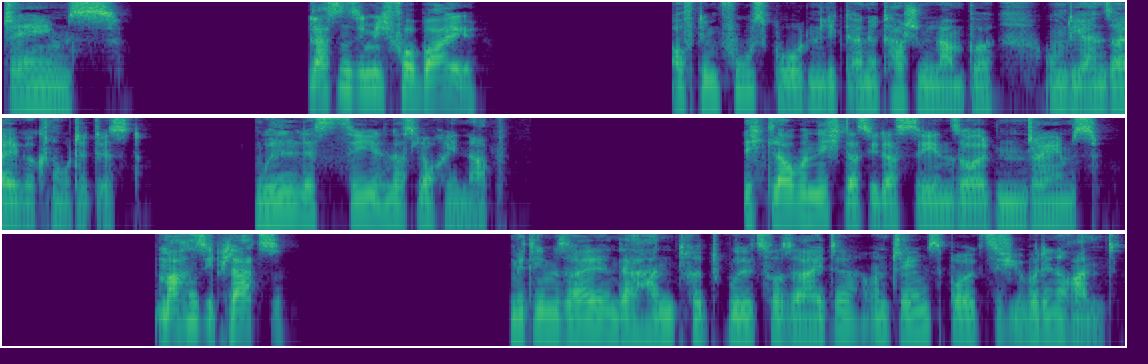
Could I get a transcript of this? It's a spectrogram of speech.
James. Lassen Sie mich vorbei. Auf dem Fußboden liegt eine Taschenlampe, um die ein Seil geknotet ist. Will lässt sie in das Loch hinab. Ich glaube nicht, dass Sie das sehen sollten, James. Machen Sie Platz! Mit dem Seil in der Hand tritt Will zur Seite und James beugt sich über den Rand.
